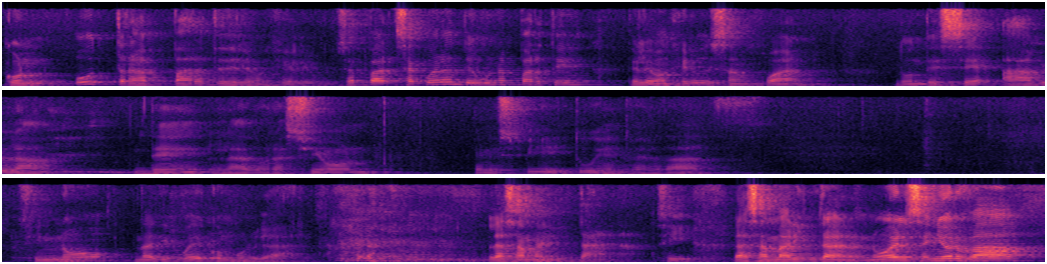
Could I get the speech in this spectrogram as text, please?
con otra parte del Evangelio. ¿Se acuerdan de una parte del Evangelio de San Juan donde se habla de la adoración en espíritu y en verdad? Si no, nadie puede comulgar. la samaritana, sí, la samaritana, ¿no? El Señor va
